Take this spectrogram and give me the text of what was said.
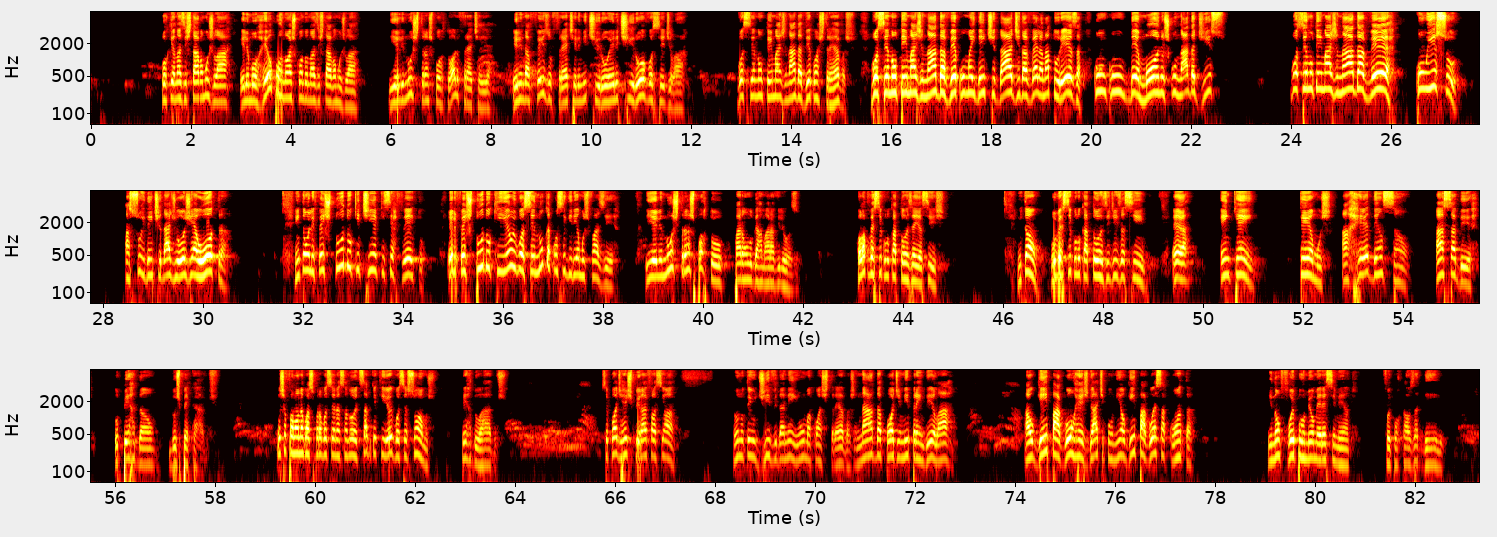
Porque nós estávamos lá. Ele morreu por nós quando nós estávamos lá. E ele nos transportou. Olha o frete aí, ó. Ele ainda fez o frete, ele me tirou, ele tirou você de lá. Você não tem mais nada a ver com as trevas. Você não tem mais nada a ver com uma identidade da velha natureza, com, com demônios, com nada disso. Você não tem mais nada a ver com isso. A sua identidade hoje é outra. Então ele fez tudo o que tinha que ser feito. Ele fez tudo o que eu e você nunca conseguiríamos fazer. e ele nos transportou para um lugar maravilhoso. Coloca o versículo 14 aí, Assis. Então, o versículo 14 diz assim: é em quem temos a redenção, a saber, o perdão dos pecados. Deixa eu falar um negócio para você nessa noite. Sabe o que, que eu e você somos? Perdoados. Você pode respirar e falar assim: ó, eu não tenho dívida nenhuma com as trevas, nada pode me prender lá. Alguém pagou um resgate por mim, alguém pagou essa conta. E não foi por meu merecimento, foi por causa dele,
